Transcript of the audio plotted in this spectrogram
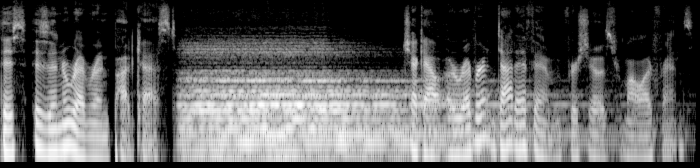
This is an Irreverent podcast. Check out irreverent.fm for shows from all our friends.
